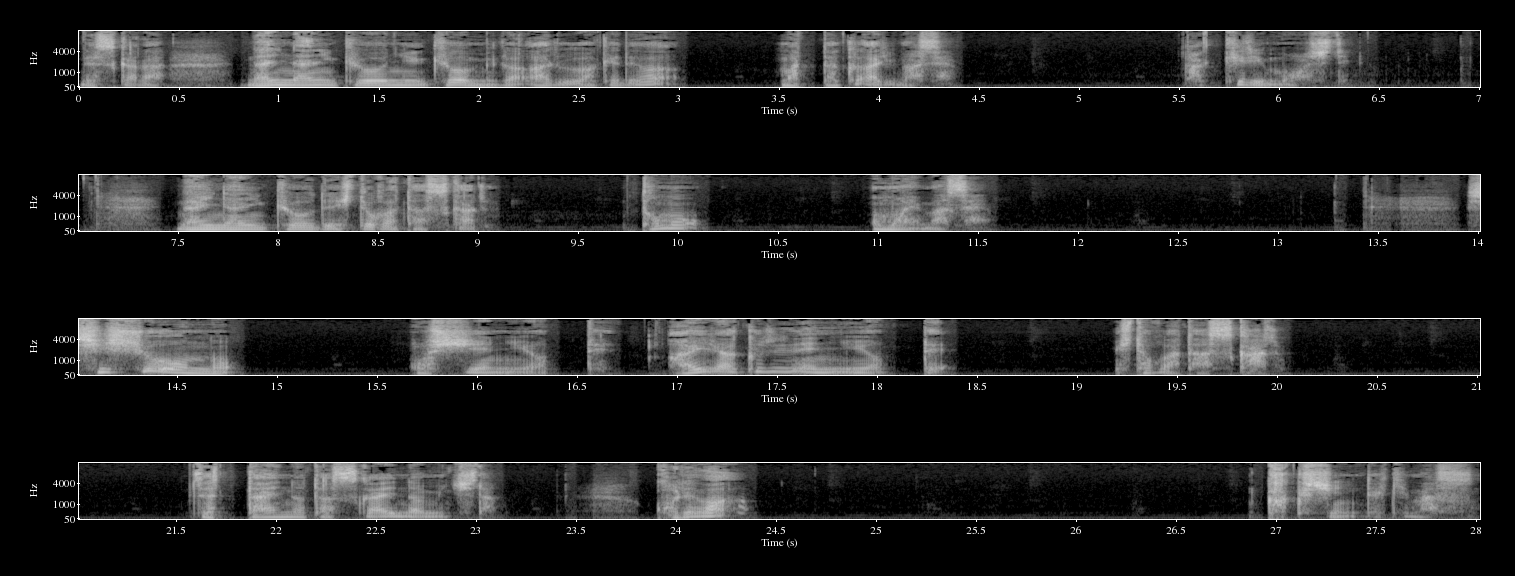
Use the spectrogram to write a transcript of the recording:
ですから、何々教に興味があるわけでは全くありません。はっきり申して、何々教で人が助かるとも思えません。師匠の教えによって、愛楽理念によって人が助かる。絶対の助かりの道だ。これは確信できます。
